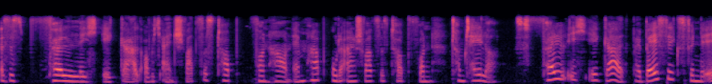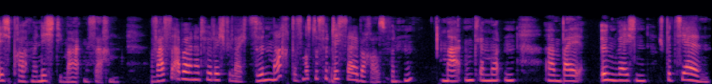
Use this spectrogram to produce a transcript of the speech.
Es ist völlig egal, ob ich ein schwarzes Top von H&M habe oder ein schwarzes Top von Tom Taylor. Es ist völlig egal. Bei Basics finde ich, braucht man nicht die Markensachen. Was aber natürlich vielleicht Sinn macht, das musst du für dich selber rausfinden. Markenklamotten ähm, bei irgendwelchen speziellen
